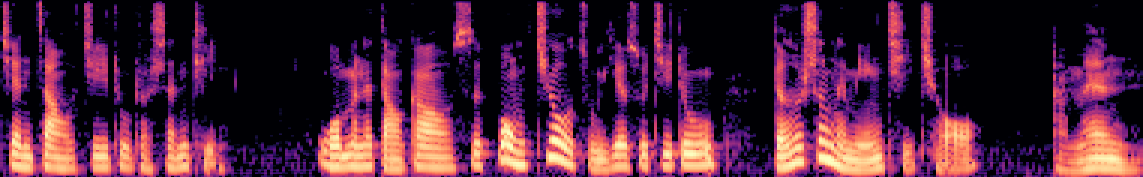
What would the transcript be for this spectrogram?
建造基督的身体。我们的祷告是奉救主耶稣基督得胜的名祈求，阿门。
